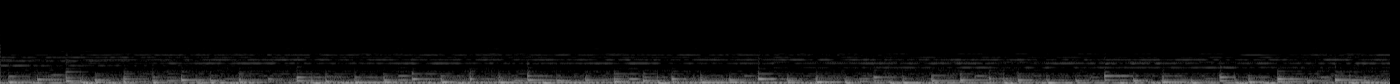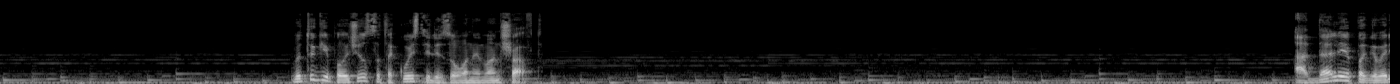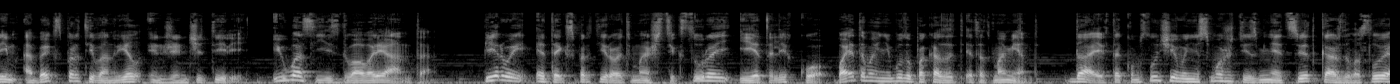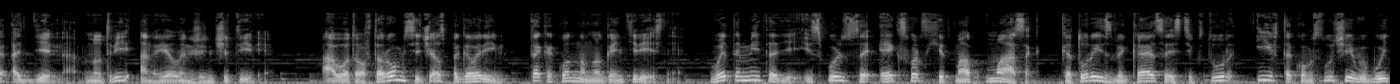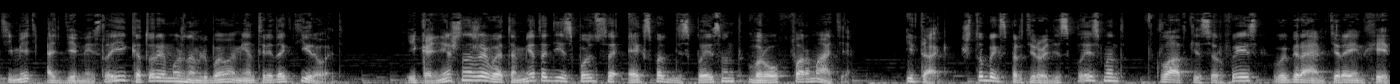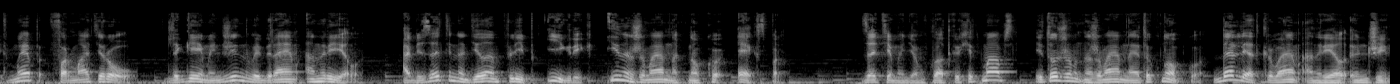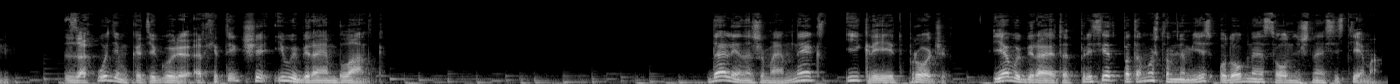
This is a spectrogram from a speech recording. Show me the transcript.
В итоге получился такой стилизованный ландшафт. А далее поговорим об экспорте в Unreal Engine 4. И у вас есть два варианта. Первый – это экспортировать mesh с текстурой, и это легко, поэтому я не буду показывать этот момент. Да, и в таком случае вы не сможете изменять цвет каждого слоя отдельно, внутри Unreal Engine 4. А вот во втором сейчас поговорим, так как он намного интереснее. В этом методе используется экспорт heatmap масок, которые извлекаются из текстур и в таком случае вы будете иметь отдельные слои, которые можно в любой момент редактировать. И конечно же в этом методе используется экспорт Displacement в RAW формате. Итак, чтобы экспортировать Displacement, в вкладке Surface выбираем Terrain Height Map в формате RAW. Для Game Engine выбираем Unreal. Обязательно делаем Flip Y и нажимаем на кнопку Export. Затем идем в вкладку Heatmaps и тоже нажимаем на эту кнопку. Далее открываем Unreal Engine. Заходим в категорию Architecture и выбираем Blank. Далее нажимаем Next и Create Project. Я выбираю этот пресет, потому что в нем есть удобная солнечная система.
